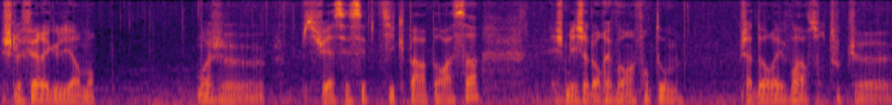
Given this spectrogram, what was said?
Je le fais régulièrement. Moi, je suis assez sceptique par rapport à ça, mais j'adorerais voir un fantôme. J'adorerais voir, surtout que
